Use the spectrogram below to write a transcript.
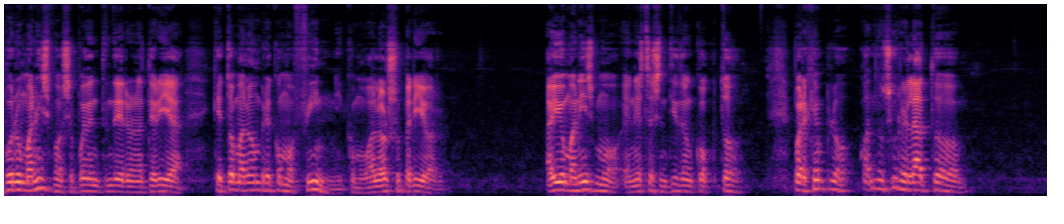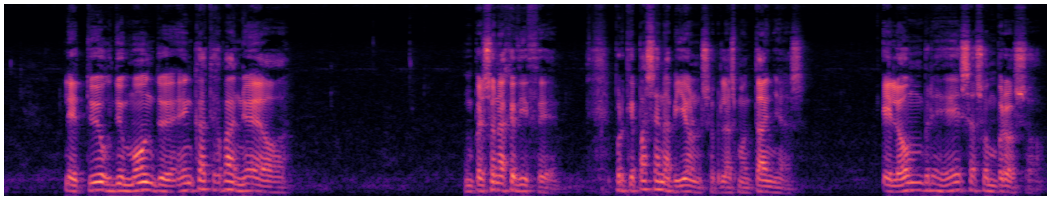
Por humanismo se puede entender una teoría que toma al hombre como fin y como valor superior. Hay humanismo en este sentido en Cocteau. Por ejemplo, cuando su relato Le Tour du Monde en quatre heures, un personaje dice, porque pasa en avión sobre las montañas, el hombre es asombroso.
